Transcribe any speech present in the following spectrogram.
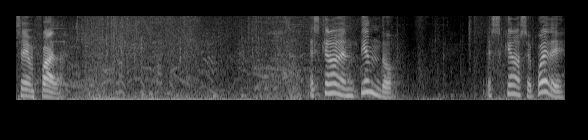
se enfada. Es que no lo entiendo. Es que no se puede.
